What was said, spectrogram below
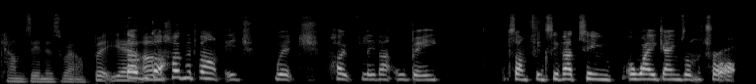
comes in as well. But yeah, so we've um, got home advantage, which hopefully that will be something. So we've had two away games on the trot.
